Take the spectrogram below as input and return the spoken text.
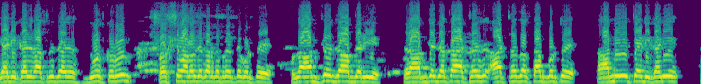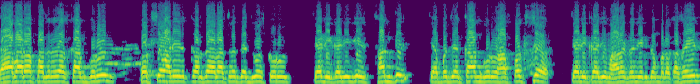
या ठिकाणी रात्रीचा दिवस करून पक्ष वाढवण्याकरता प्रयत्न करतोय. पुन्हा आमची जबाबदारी आहे. तर आमच्या नेता अठरा अठरा तास काम करतोय. तर आम्ही त्या ठिकाणी दहा बारा पंधरा तास काम करून पक्ष वाढी करता रात्रीचा दिवस करून त्या ठिकाणी जे सांगतील त्या काम करू. हा पक्ष त्या ठिकाणी महाराष्ट्राने एक नंबर कसा येईल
